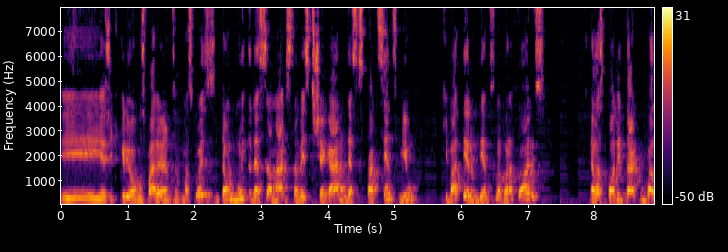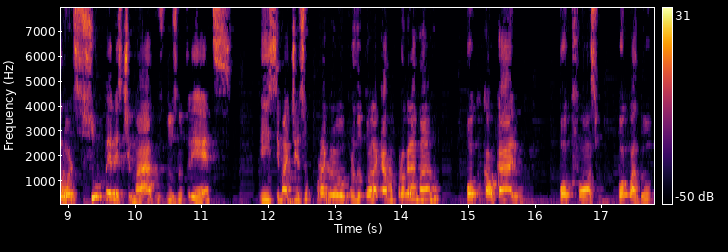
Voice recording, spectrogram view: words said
e a gente criou alguns parâmetros, algumas coisas. Então, muitas dessas análises, talvez, que chegaram, dessas 400 mil, que bateram dentro dos laboratórios, elas podem estar com valores superestimados dos nutrientes e em cima disso o produtor acaba programando pouco calcário, pouco fósforo, pouco adubo.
